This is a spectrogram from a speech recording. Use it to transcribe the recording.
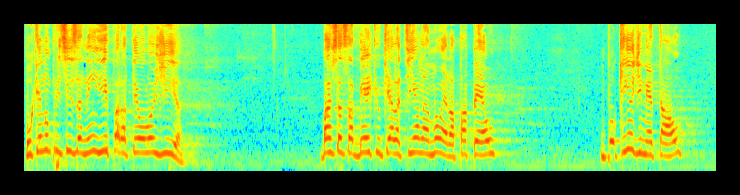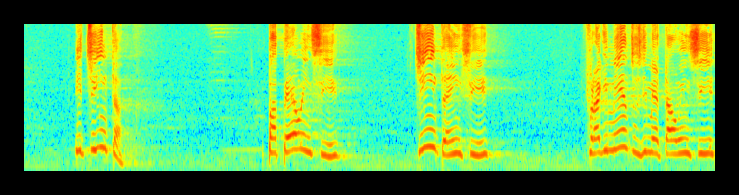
Porque não precisa nem ir para a teologia. Basta saber que o que ela tinha na mão era papel, um pouquinho de metal e tinta. Papel em si, tinta em si, Fragmentos de metal em si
